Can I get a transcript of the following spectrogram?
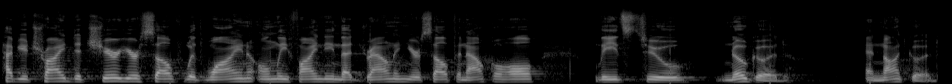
Have you tried to cheer yourself with wine, only finding that drowning yourself in alcohol leads to no good and not good?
